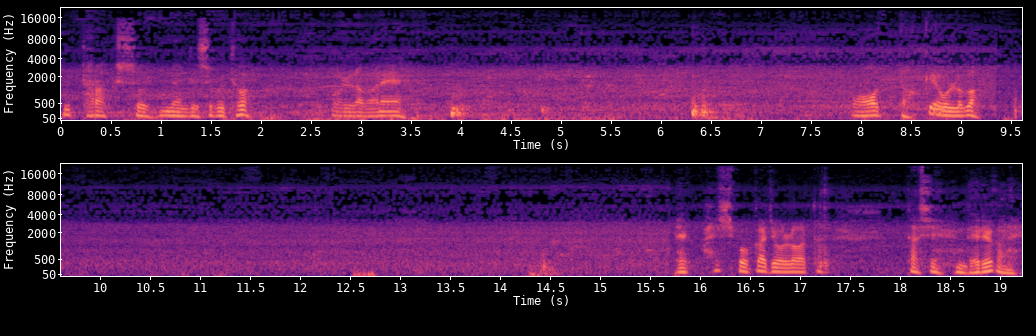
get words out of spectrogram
그 다락소 있는 데서부터 올라가네. 어따 꽤 올라가 185까지 올라왔다 다시 내려가네.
